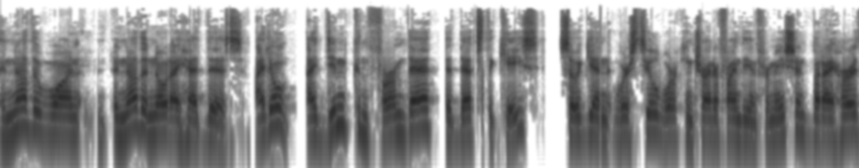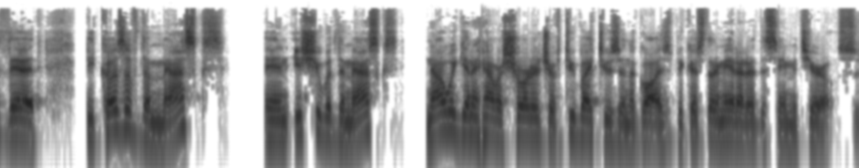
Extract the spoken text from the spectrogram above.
another one another note i had this i don't i didn't confirm that that that's the case so again we're still working trying to find the information but i heard that because of the masks and issue with the masks now we're going to have a shortage of two by twos in the gauze because they're made out of the same materials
